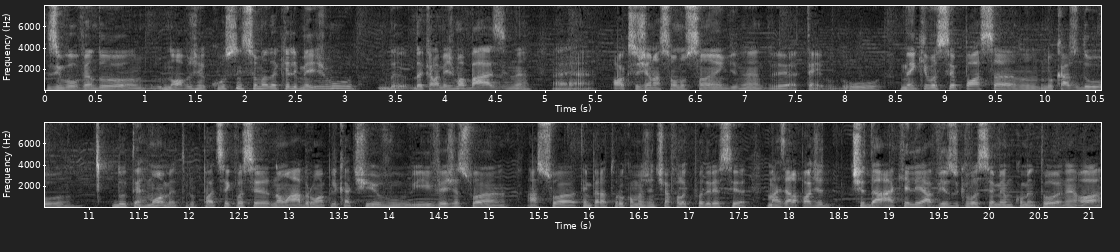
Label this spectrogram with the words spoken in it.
desenvolvendo novos recursos em cima daquele mesmo. daquela mesma base, né? É, oxigenação no sangue, né? É, tem, o, nem que você possa, no, no caso do do termômetro, pode ser que você não abra um aplicativo e veja a sua, a sua temperatura como a gente já falou que poderia ser. Mas ela pode te dar aquele aviso que você mesmo comentou, né? Ó,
